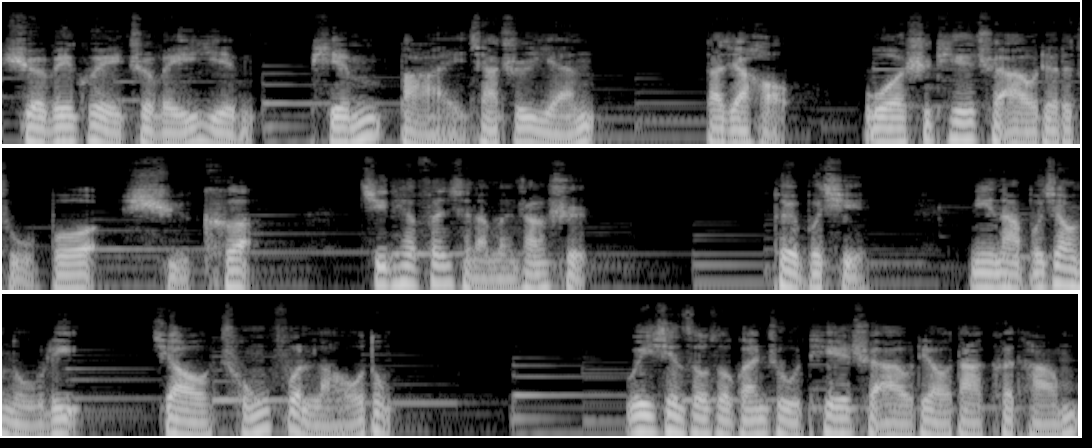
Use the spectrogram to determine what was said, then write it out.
学为贵，知为引，品百家之言。大家好，我是 T H L 的主播许科。今天分享的文章是：对不起，你那不叫努力，叫重复劳动。微信搜索关注 T H L 调大课堂，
